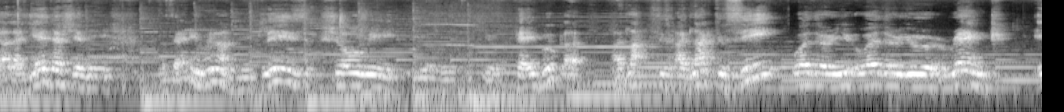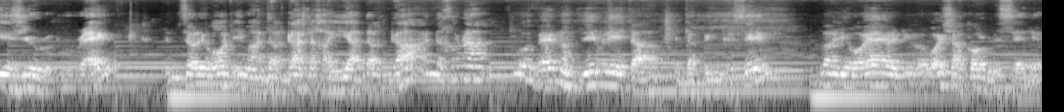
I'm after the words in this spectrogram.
על הידע שלי, אז אני אומר, please show me your, your paybook. I'd like to, I'd like to see whether, you, whether your rank is your rank. אני רוצה לראות אם הדרגה שלך היא הדרגה הנכונה, והם נותנים לי את הפנקסים, ואני רואה, אני רואה שהכל בסדר.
